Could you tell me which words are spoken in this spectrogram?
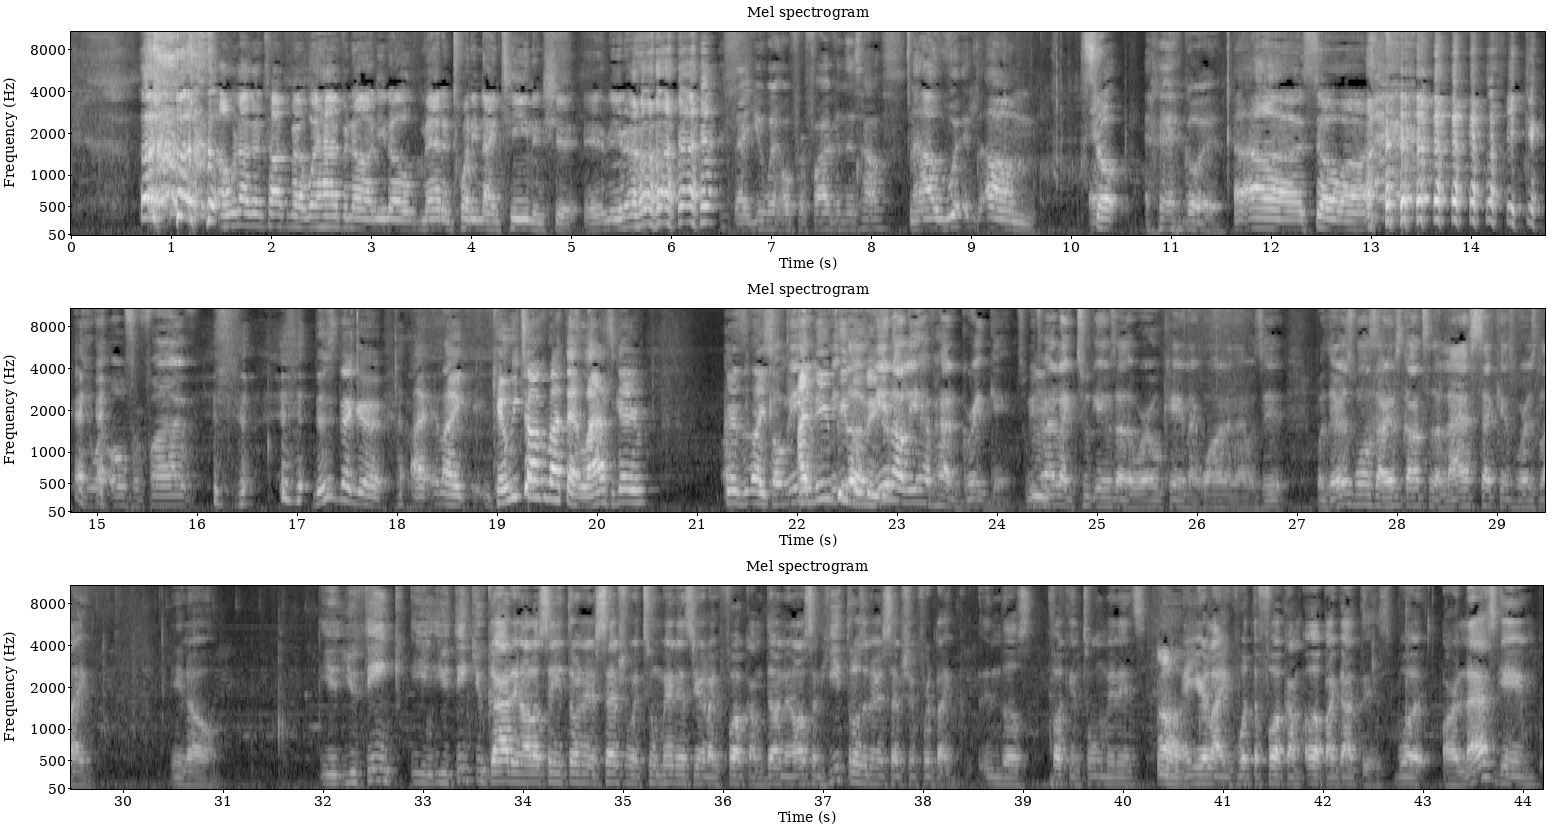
oh, we're not gonna talk about what happened on you know Madden 2019 and shit, and you know. That you went 0 for 5 in this house? I would, um. So. Go ahead. Uh. So. Uh. like, You went 0 for 5. this nigga, I like. Can we talk about that last game? Because like, So me, I need people look, me and Ali have had great games. We've Mm. had like two games that were okay and I won and that was it. But there's ones that just gone to the last seconds where it's like, you know, you you think you, you think you got it and all of a sudden you throw an interception with two minutes, and you're like, fuck, I'm done. And all of a sudden he throws an interception for like in those fucking two minutes. Uh-huh. And you're like, what the fuck, I'm up, I got this. But our last game,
